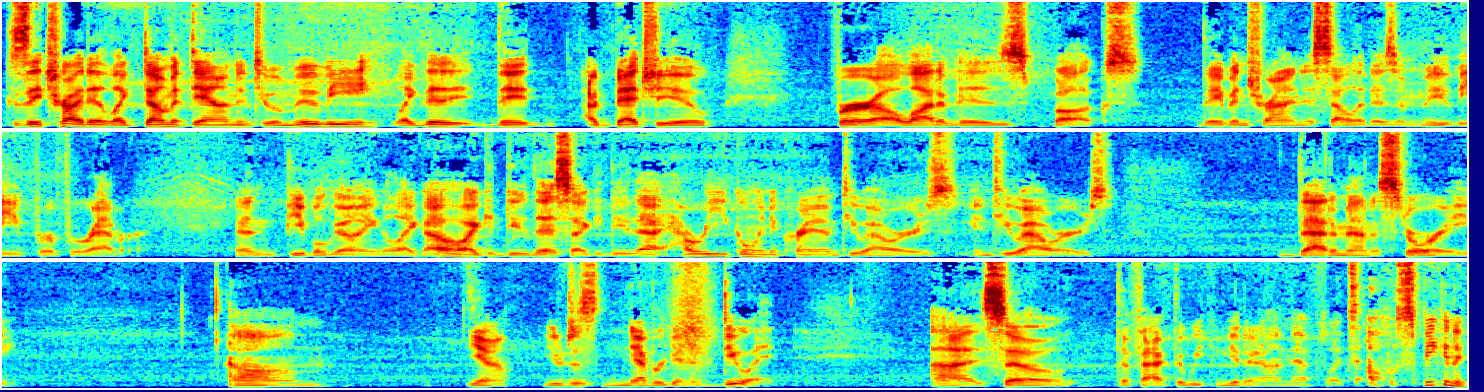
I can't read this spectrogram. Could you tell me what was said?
because they try to like dumb it down into a movie. Like they, they, I bet you, for a lot of his books, they've been trying to sell it as a movie for forever, and people going like, "Oh, I could do this, I could do that." How are you going to cram two hours in two hours? That amount of story. Um, you know, you're just never gonna do it. Uh, so the fact that we can get it on Netflix. Oh, speaking of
